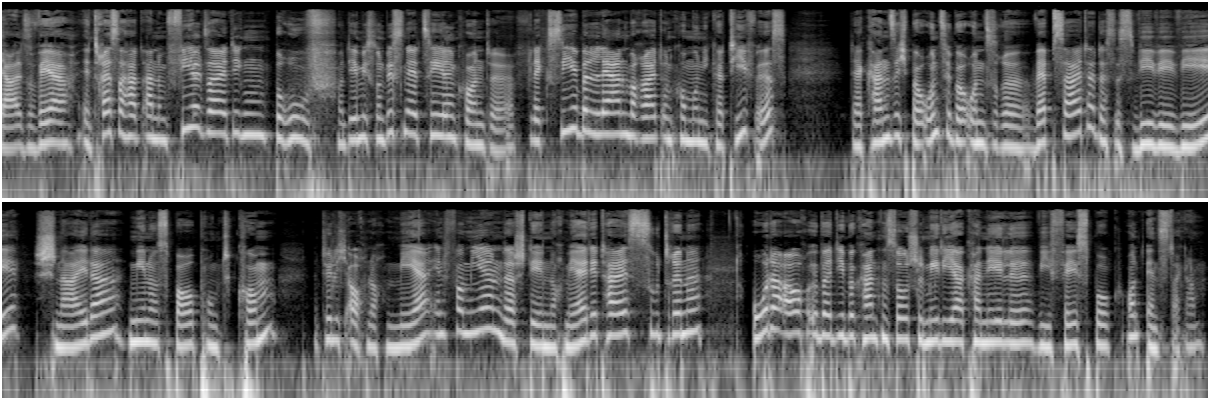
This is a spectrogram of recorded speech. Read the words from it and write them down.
Ja, also wer Interesse hat an einem vielseitigen Beruf, von dem ich so ein bisschen erzählen konnte, flexibel, lernbereit und kommunikativ ist, der kann sich bei uns über unsere Webseite, das ist www.schneider-bau.com, natürlich auch noch mehr informieren. Da stehen noch mehr Details zu drinne. Oder auch über die bekannten Social-Media-Kanäle wie Facebook und Instagram.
